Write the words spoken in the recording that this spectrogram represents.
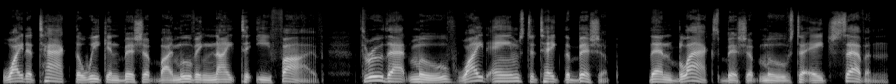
White attacked the weakened bishop by moving knight to e5. Through that move, white aims to take the bishop. Then black's bishop moves to h7.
